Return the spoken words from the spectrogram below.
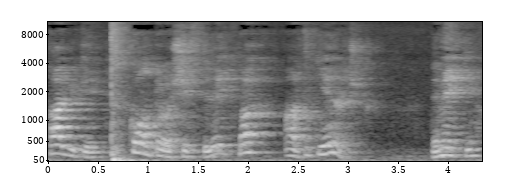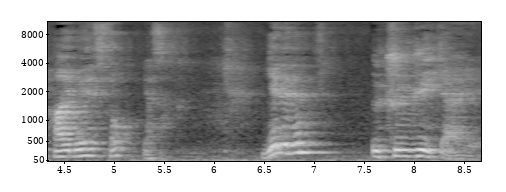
Halbuki Ctrl Shift ile bak artık yer açık. Demek ki high stok yasak. Gelelim Üçüncü hikaye.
